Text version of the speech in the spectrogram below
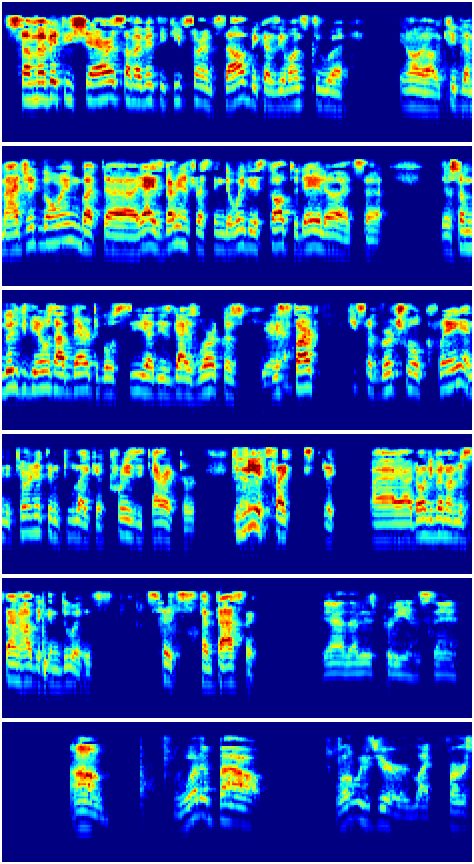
some of it he shares, some of it he keeps for himself because he wants to. Uh, you know, keep the magic going, but uh yeah, it's very interesting the way they sculpt today. Uh, it's uh, there's some good videos out there to go see uh, these guys work because they start piece of virtual clay and they turn it into like a crazy character. To Yeah. me, it's like magic. I, I don't even understand how they can do it. It's it's, it's fantastic. Yeah, that is pretty insane. Um, what about what was your like first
